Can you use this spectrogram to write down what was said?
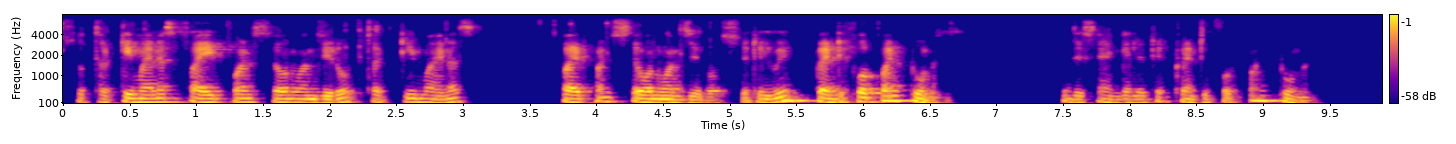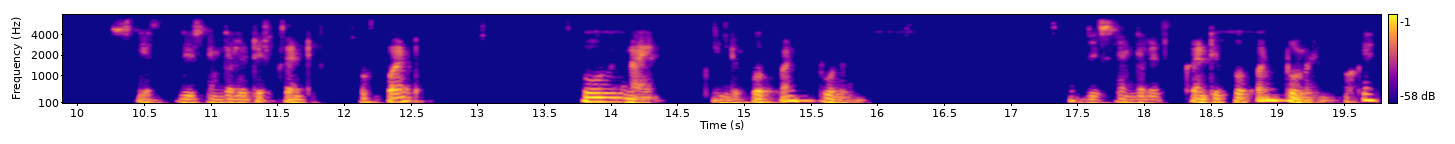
So 30 minus 5.710, 30 minus 5.710. So it will be 24.29. This angle it is 24.29. Yes, this angle it is 24.29. 24.29. This angle is 24.29. Okay.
